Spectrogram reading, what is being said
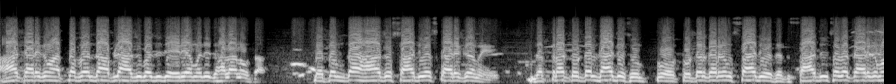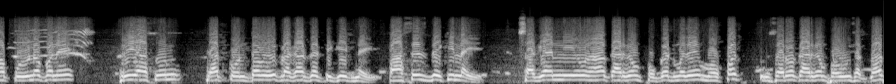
हा कार्यक्रम आतापर्यंत आपल्या आजूबाजूच्या एरियामध्ये झाला नव्हता. प्रथमतः हा जो सहा दिवस कार्यक्रम आहे जत्रा टोटल दहा दिवस टोटल कार्यक्रम सहा दिवस आहे सहा दिवसाचा कार्यक्रम हा पूर्णपणे फ्री असून त्यात कोणत्याही प्रकारचं तिकीट नाही. पासेस देखील नाही. सगळ्यांनी येऊन हा कार्यक्रम फुकटमध्ये मोफत सर्व कार्यक्रम पाहू शकतात.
